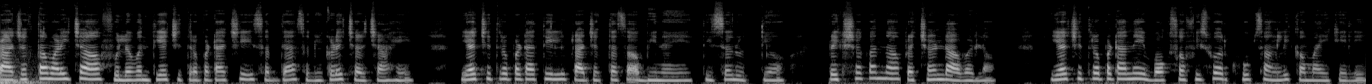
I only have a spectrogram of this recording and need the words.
प्राजक्ता माळीच्या फुलवंती या चित्रपटाची सध्या सगळीकडे चर्चा आहे. या चित्रपटातील प्राजक्ताचा अभिनय तिचं नृत्य प्रेक्षकांना प्रचंड आवडलं. या चित्रपटाने बॉक्स ऑफिसवर खूप चांगली कमाई केली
